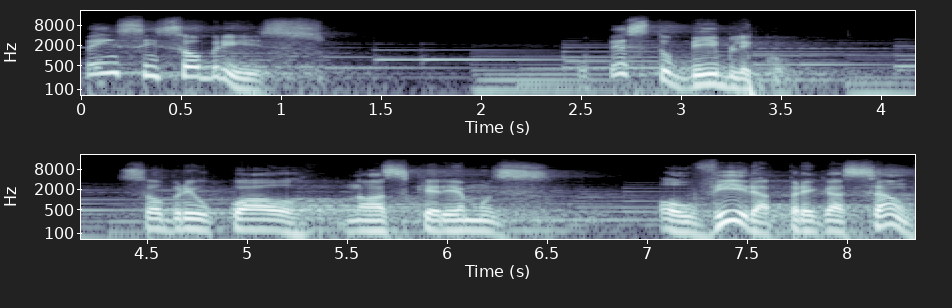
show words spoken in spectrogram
Pensem sobre isso. O texto bíblico sobre o qual nós queremos ouvir a pregação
